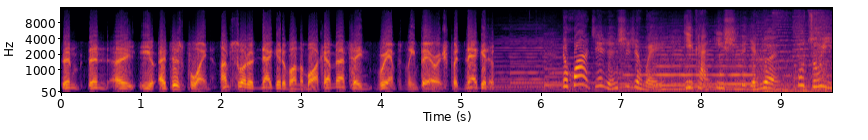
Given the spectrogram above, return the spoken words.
than than at this point. I'm sort of negative on the market. I'm not saying rampantly bearish, but negative. 有华尔街人士认为，伊坎一时的言论不足以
